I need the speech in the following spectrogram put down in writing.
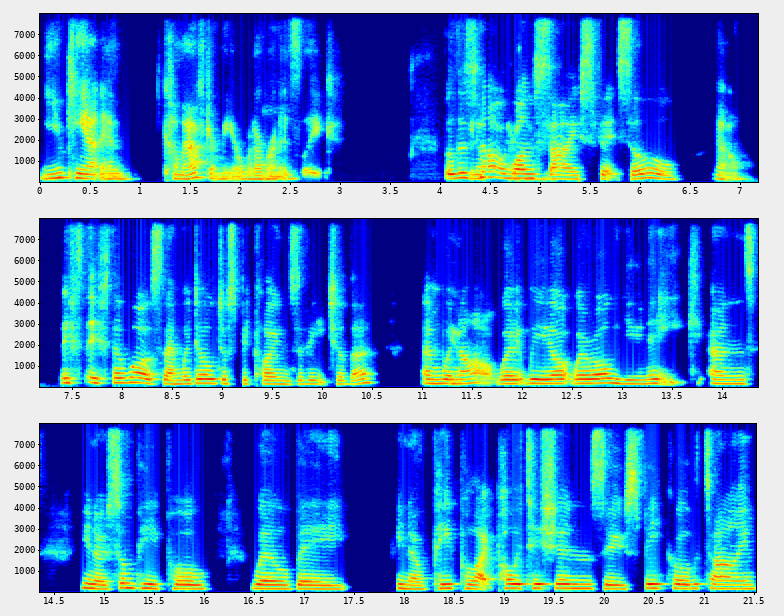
you can't and come after me or whatever. Mm. And it's like, well, there's you know, not a one size fits all. No. If if there was, then we'd all just be clones of each other, and we're yeah. not. We're we are we're all unique, and you know, some people will be, you know, people like politicians who speak all the time.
